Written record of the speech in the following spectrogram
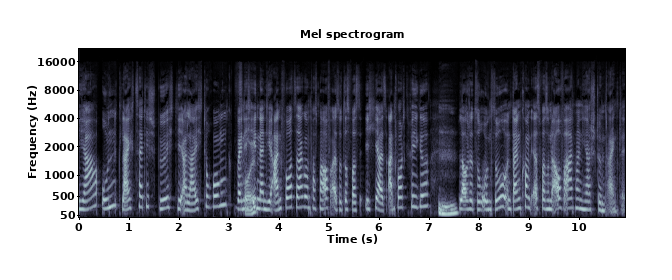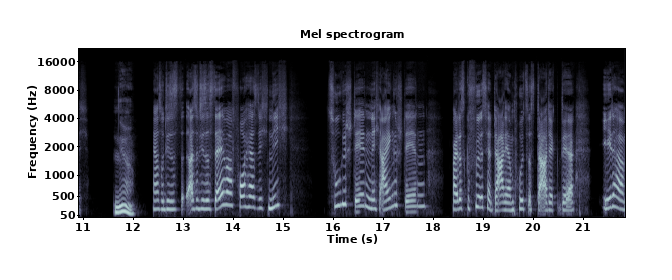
Ja, und gleichzeitig spüre ich die Erleichterung, wenn Voll. ich ihnen dann die Antwort sage und pass mal auf, also das, was ich hier als Antwort kriege, Mhm. lautet so und so und dann kommt erstmal so ein Aufatmen, ja, stimmt eigentlich. Ja, Ja, so dieses, also dieses selber vorher sich nicht zugestehen, nicht eingestehen, weil das Gefühl ist ja da, der Impuls ist da, der, der jeder,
